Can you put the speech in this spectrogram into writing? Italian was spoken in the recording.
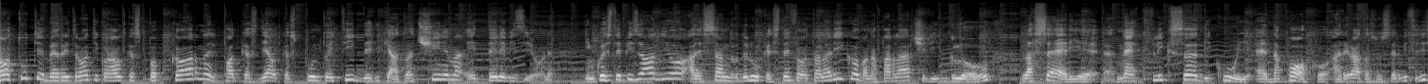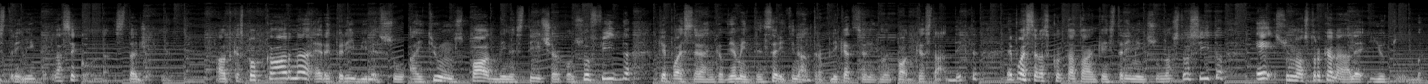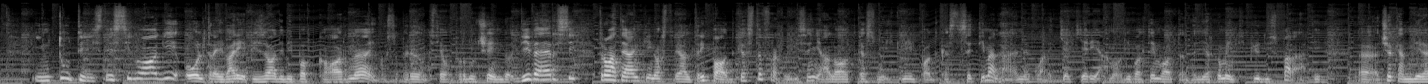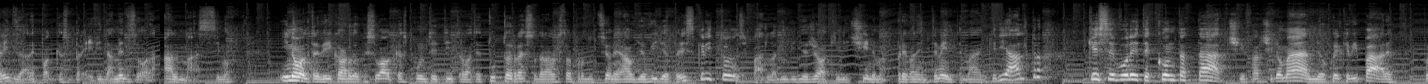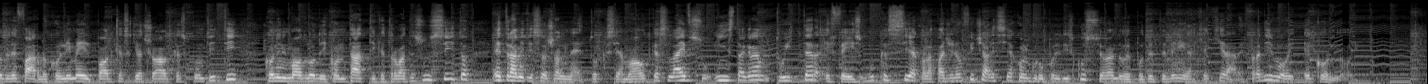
Ciao a tutti e ben ritrovati con Outcast Popcorn, il podcast di Outcast.it dedicato a cinema e televisione. In questo episodio Alessandro De Luca e Stefano Talarico vanno a parlarci di Glow, la serie eh, Netflix di cui è da poco arrivata sul servizio di streaming la seconda stagione. Outcast Popcorn è reperibile su iTunes, Podbean e Stitcher col suo feed, che può essere anche ovviamente inserito in altre applicazioni come Podcast Addict, e può essere ascoltato anche in streaming sul nostro sito e sul nostro canale YouTube in tutti gli stessi luoghi, oltre ai vari episodi di Popcorn, in questo periodo ne stiamo producendo diversi, trovate anche i nostri altri podcast, fra cui vi segnalo Outcast Weekly, il podcast settimanale nel quale chiacchieriamo di volta in volta degli argomenti più disparati, eh, cercando di realizzare podcast brevi da mezz'ora al massimo. Inoltre vi ricordo che su Outcast.it trovate tutto il resto della nostra produzione audio-video per iscritto, si parla di videogiochi, di cinema prevalentemente, ma anche di altro, che se volete contattarci, farci domande o quel che vi pare, potete farlo con l'email podcast.outcast.it, con il modulo dei contatti che trovate sul sito e tramite i social network. Siamo Outcast Live su Instagram, Twitter e Facebook, sia con la pagina ufficiale sia col gruppo di discussione dove potete venire a chiacchierare fra di voi e con noi.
